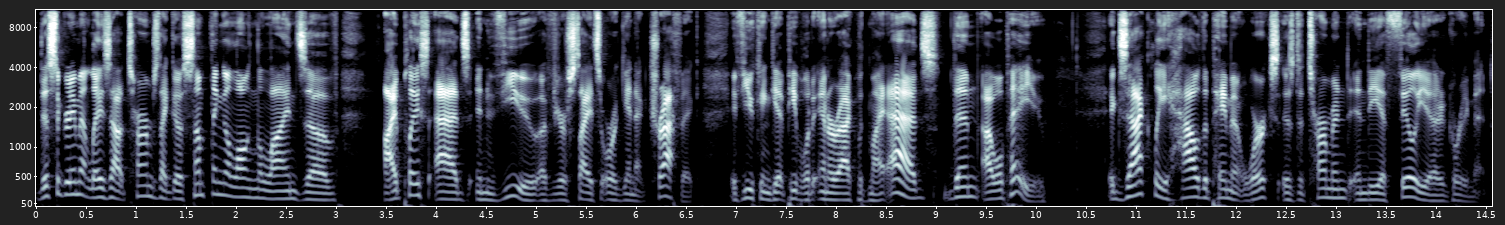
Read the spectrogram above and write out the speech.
This agreement lays out terms that go something along the lines of I place ads in view of your site's organic traffic. If you can get people to interact with my ads, then I will pay you. Exactly how the payment works is determined in the affiliate agreement,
